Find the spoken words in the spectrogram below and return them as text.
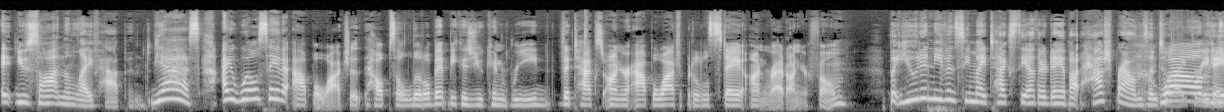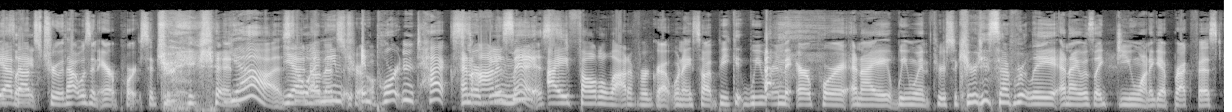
It- you saw it and then life happened. Yes, I will say the Apple Watch it helps a little bit because you can read the text on your Apple Watch, but it'll stay unread on your phone. But you didn't even see my text the other day about hash browns until like three days yeah, late. that's true. That was an airport situation. Yeah, yeah. so no, I mean, that's true. important texts and are honestly, being missed. I felt a lot of regret when I saw it because we were in the airport and I we went through security separately, and I was like, "Do you want to get breakfast?"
